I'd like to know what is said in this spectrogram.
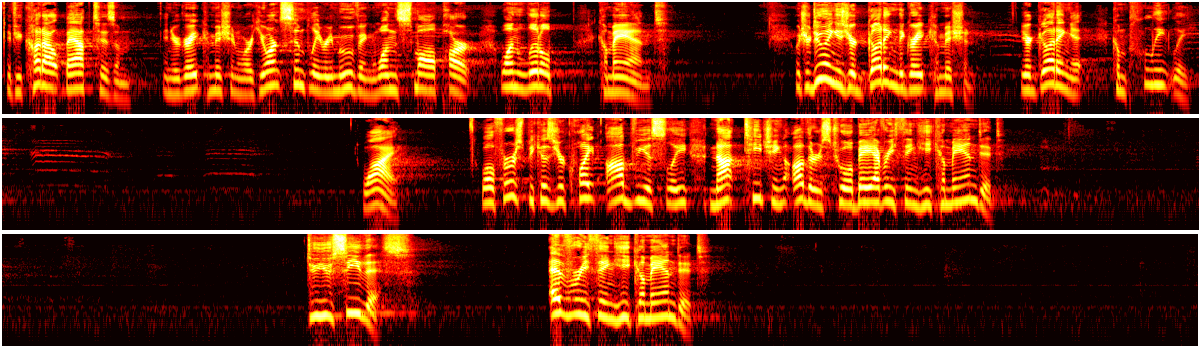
If you cut out baptism in your Great Commission work, you aren't simply removing one small part, one little command. What you're doing is you're gutting the Great Commission, you're gutting it completely. Why? Well, first, because you're quite obviously not teaching others to obey everything He commanded. Do you see this? everything he commanded.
